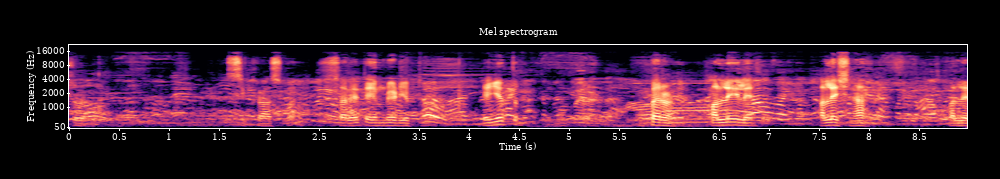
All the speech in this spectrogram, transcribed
చూడండి. జెర్సీ క్రాస్ సరే అయితే ఏం రేట్ చెప్తున్నా ఏం చెప్తున్నా ముప్పై రెండు. పల్లెలే. పల్లేసిన? పల్లె.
